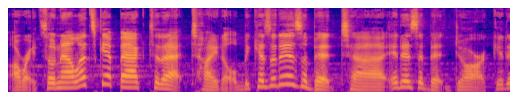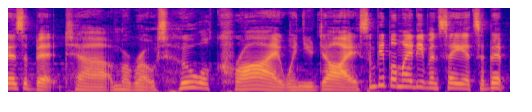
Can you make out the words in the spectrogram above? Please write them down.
All right, so now let's get back to that title because it is a bit uh, it is a bit dark. It is a bit uh, morose. Who will cry when you die? Some people might even say it's a bit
